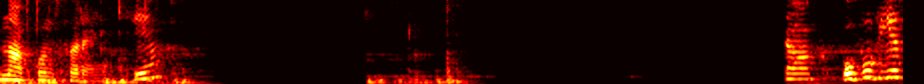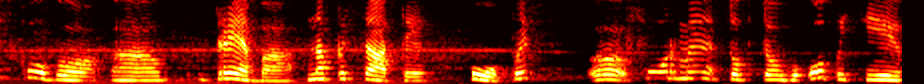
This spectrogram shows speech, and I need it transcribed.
На конференції. Так, обов'язково е, треба написати опис е, форми, тобто в описі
